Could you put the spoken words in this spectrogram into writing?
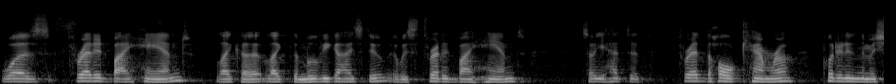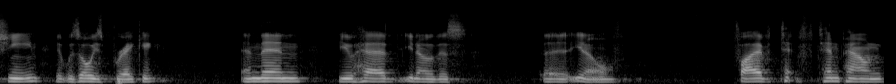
was threaded by hand, like, a, like the movie guys do. It was threaded by hand. So you had to thread the whole camera, put it in the machine. It was always breaking. And then you had, you know, this, uh, you know, five, ten, 10 pound,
